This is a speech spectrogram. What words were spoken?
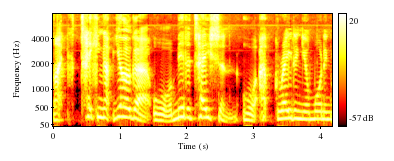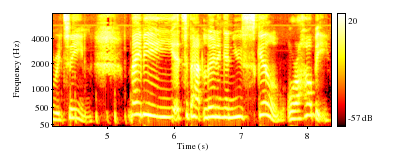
like taking up yoga or meditation or upgrading your morning routine. Maybe it's about learning a new skill or a hobby.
